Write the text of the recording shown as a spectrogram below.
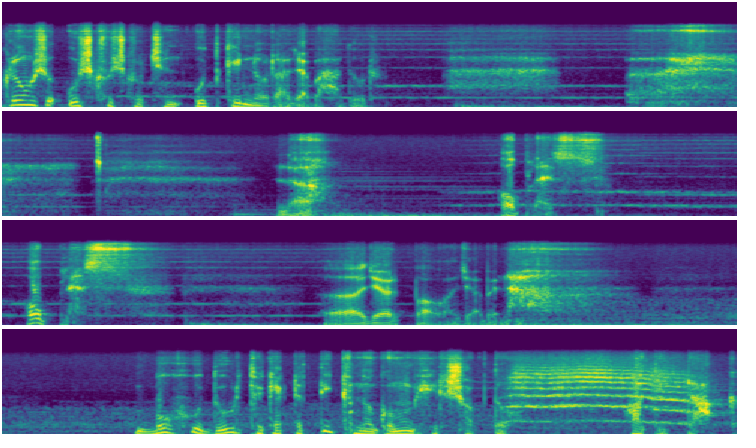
ক্রমশ উসখুস করছেন উৎকীর্ণ রাজা বাহাদুর। না হোপলেস হোপলেস আজ আর পাওয়া যাবে না। বহু দূর থেকে একটা তীক্ষ্ণ গম্ভীর শব্দ। হাতির ডাক।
